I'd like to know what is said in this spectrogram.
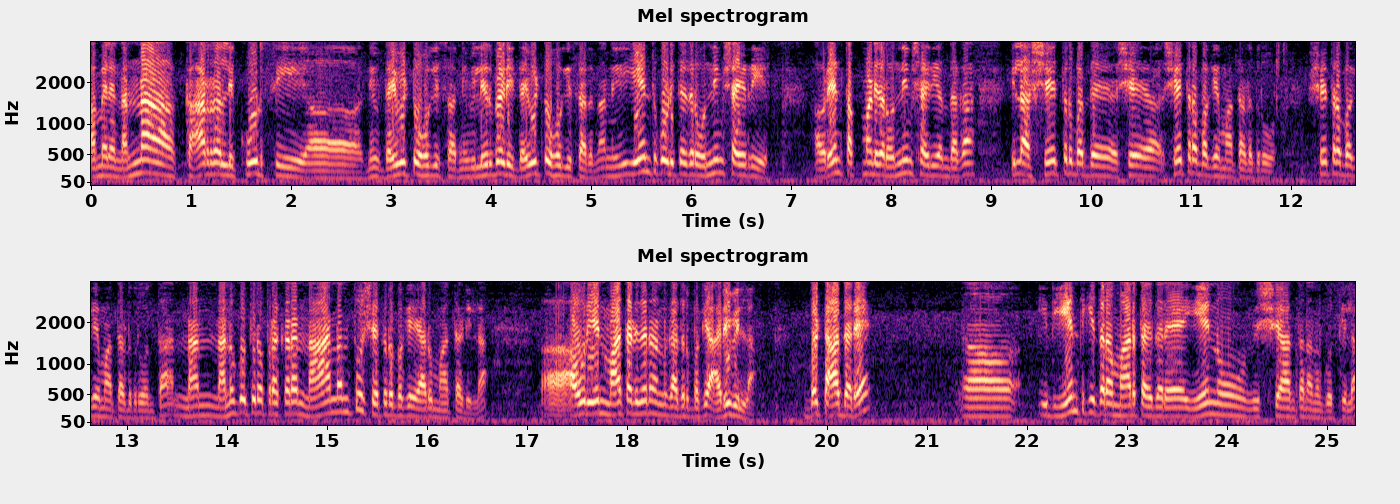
ಆಮೇಲೆ ನನ್ನ ಕಾರಲ್ಲಿ ಕೂಡಿಸಿ ನೀವು ದಯವಿಟ್ಟು ಹೋಗಿ ಸರ್ ನೀವು ಇಲ್ಲಿ ಇರಬೇಡಿ, ದಯವಿಟ್ಟು ಹೋಗಿ ಸರ್ ನಾನು ಏನು ಕೊಡಿತಾ ಇದ್ದಾರೆ, ಒಂದು ನಿಮಿಷ ಇರಿ ಅವ್ರೇನು ತಪ್ಪು ಮಾಡಿದಾರೆ, ಒಂದು ನಿಮಿಷ ಇರಿ ಅಂದಾಗ, ಇಲ್ಲ, ಕ್ಷೇತ್ರ ಬಗ್ಗೆ ಕ್ಷೇತ್ರ ಬಗ್ಗೆ ಮಾತಾಡಿದ್ರು, ಕ್ಷೇತ್ರ ಬಗ್ಗೆ ಮಾತಾಡಿದ್ರು ಅಂತ ನನ್, ನನಗೆ ಗೊತ್ತಿರೋ ಪ್ರಕಾರ ನಾನಂತೂ ಕ್ಷೇತ್ರ ಬಗ್ಗೆ ಯಾರು ಮಾತಾಡಿಲ್ಲ. ಅವ್ರು ಏನು ಮಾತಾಡಿದಾರೆ, ನನಗೆ ಅದ್ರ ಬಗ್ಗೆ ಅರಿವಿಲ್ಲ. ಬಟ್ ಆದರೆ ಇದು ಏಂತಕ್ಕೆ ಈ ಥರ ಮಾಡ್ತಾ ಇದ್ದಾರೆ? ಏನು ವಿಷಯ ಅಂತ ನನಗೆ ಗೊತ್ತಿಲ್ಲ.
